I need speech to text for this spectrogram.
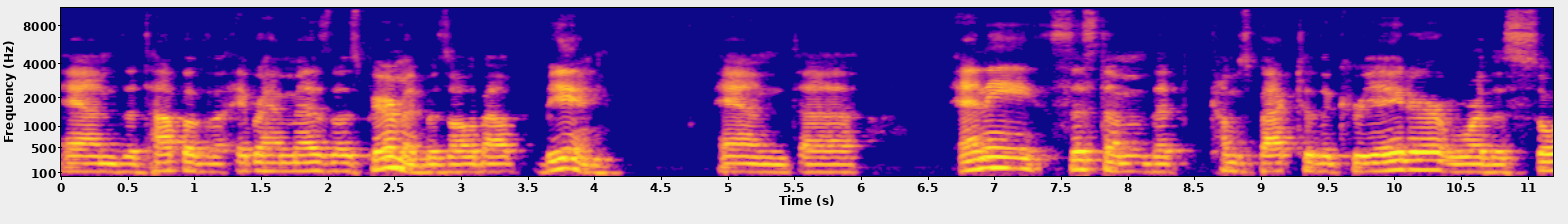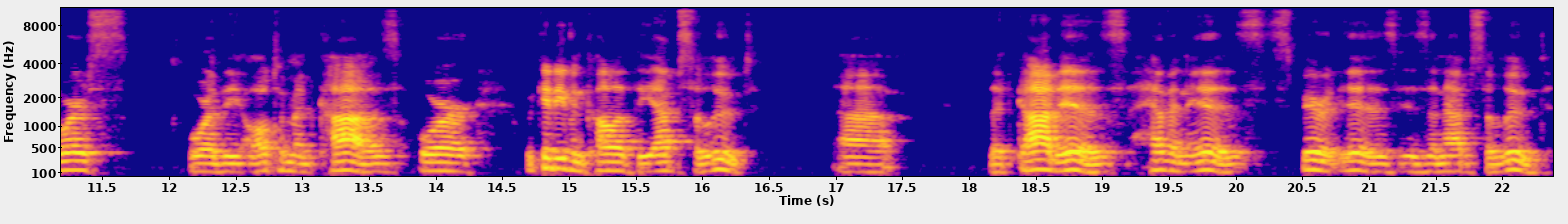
And the top of Abraham Maslow's pyramid was all about being. And uh, any system that comes back to the creator or the source or the ultimate cause, or we could even call it the absolute, uh, that God is, heaven is, spirit is, is an absolute.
